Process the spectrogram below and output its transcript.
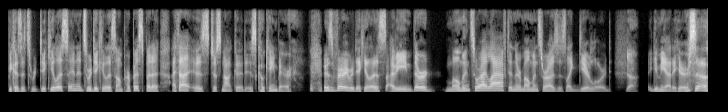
because it's ridiculous and it's ridiculous on purpose. But uh, I thought it was just not good. Is Cocaine Bear. it was very ridiculous. I mean, there were moments where I laughed and there are moments where I was just like, dear Lord yeah. get me out of here. So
